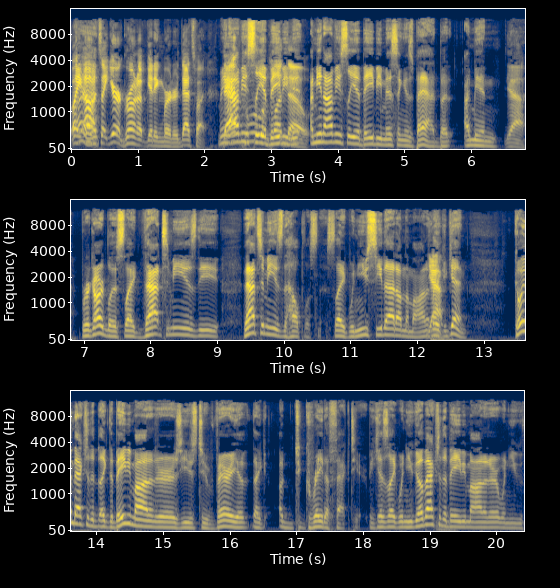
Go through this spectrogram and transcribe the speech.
like Yeah. oh, it's like you're a grown up getting murdered. That's fine. I mean, That obviously a blood, baby. mi- though, I mean, obviously a baby missing is bad, but I mean, yeah, regardless, like that to me is the that to me is the helplessness. Like when you see that on the monitor, Yeah. like again, going back to the like the baby monitor is used to very uh, like a, to great effect here because like when you go back to the baby monitor, when you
